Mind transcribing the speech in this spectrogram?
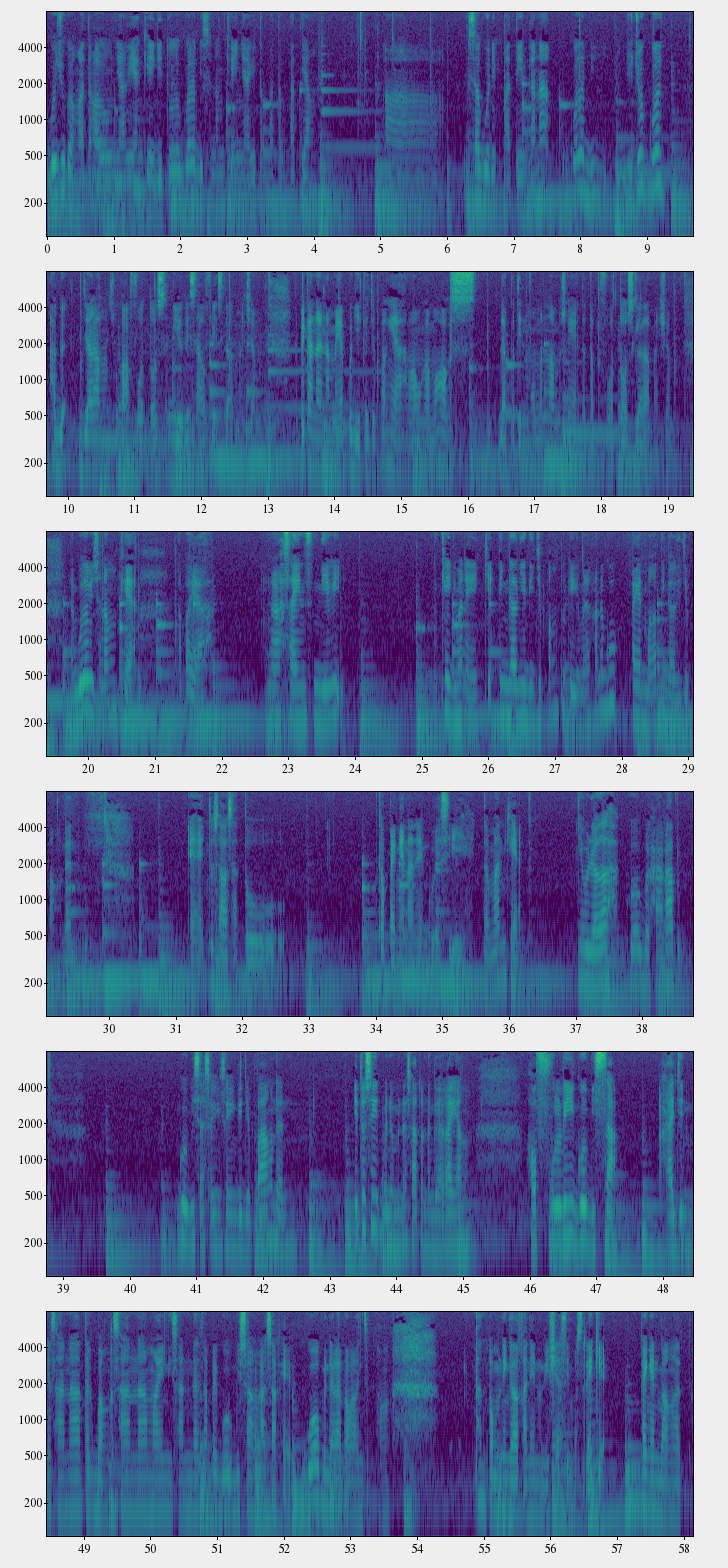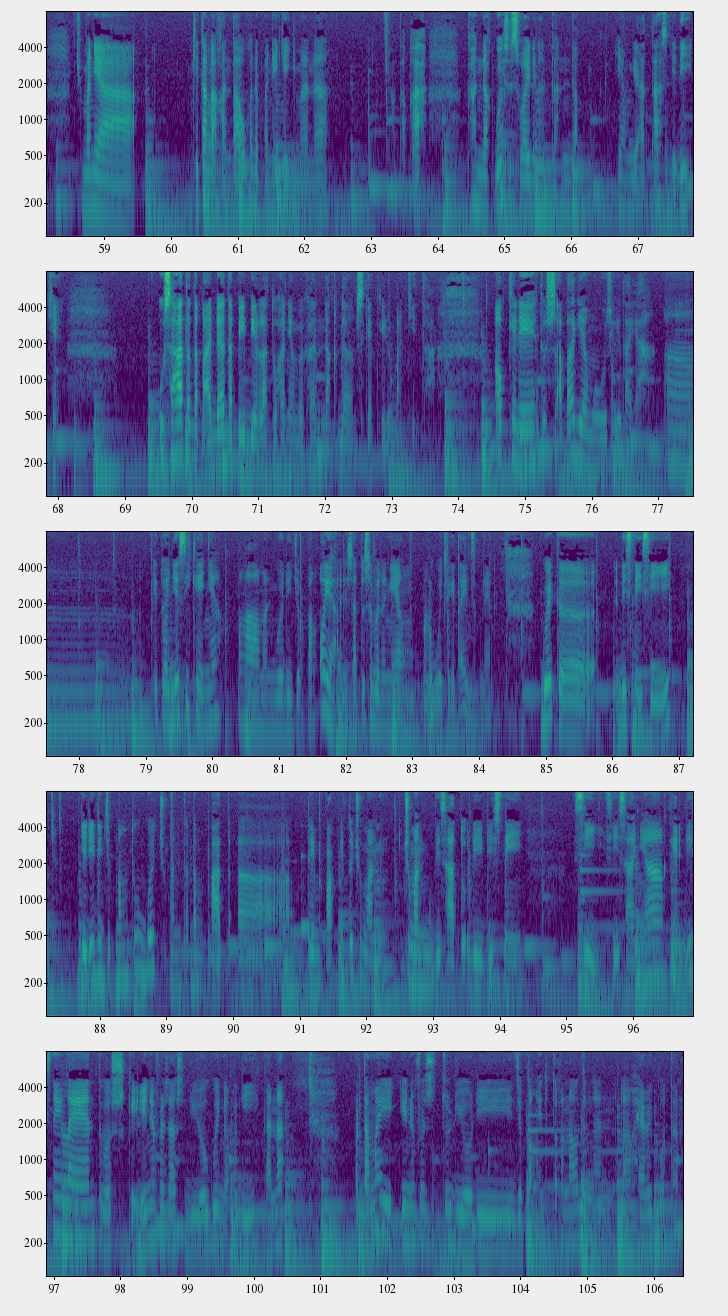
gue juga nggak terlalu nyari yang kayak gitu loh. Gue lebih seneng kayak nyari tempat-tempat yang uh, bisa gue nikmatin. Karena gue lebih jujur gue agak jarang suka foto sendiri selfie segala macam. Tapi karena namanya pergi ke Jepang ya mau nggak mau harus dapetin momen lah maksudnya tetap foto segala macam. Dan gue lebih seneng kayak apa ya ngerasain sendiri kayak gimana ya kayak tinggalnya di Jepang tuh kayak gimana. Karena gue pengen banget tinggal di Jepang dan eh itu salah satu kepengenannya gue sih. Teman kayak ya udahlah gue berharap gue bisa sering-sering ke Jepang dan itu sih bener-bener satu negara yang hopefully gue bisa rajin ke sana terbang ke sana main di sana dan sampai gue bisa ngerasa kayak gue beneran orang Jepang. Tanpa meninggalkan Indonesia sih maksudnya kayak pengen banget. Cuman ya kita nggak akan tahu ke depannya kayak gimana. Apakah kehendak gue sesuai dengan kehendak yang di atas? Jadi kayak usaha tetap ada tapi biarlah Tuhan yang berkehendak dalam setiap kehidupan kita. Oke deh terus apalagi yang mau gue cerita ya? Um, itu aja sih kayaknya pengalaman gue di Jepang. Oh ya ada satu sebenarnya yang perlu gue ceritain sebenarnya. Gue ke Disney sih. Jadi di Jepang tuh gue cuman ke tempat uh, theme park itu cuman cuman di satu di Disney si sisanya kayak Disneyland terus kayak Universal Studio gue nggak pergi. Karena pertama Universal Studio di Jepang itu terkenal dengan uh, Harry Potter.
